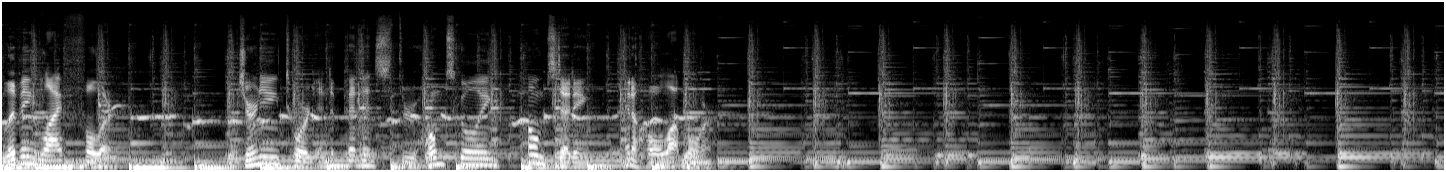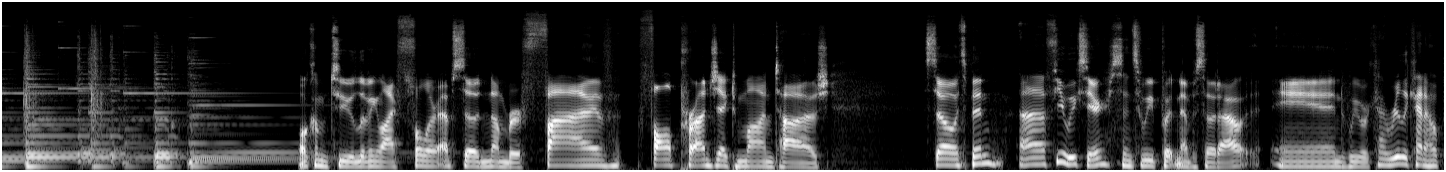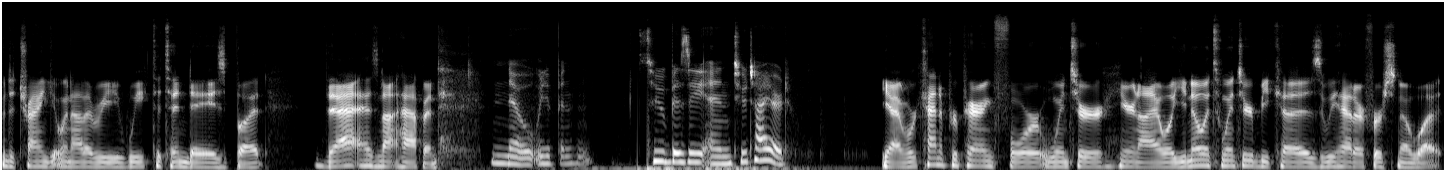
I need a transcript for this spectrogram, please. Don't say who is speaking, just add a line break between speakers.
Living Life Fuller. Journeying toward independence through homeschooling, homesteading, and a whole lot more. Welcome to Living Life Fuller, episode number five Fall Project Montage. So it's been a few weeks here since we put an episode out, and we were kind of really kind of hoping to try and get one out every week to 10 days, but that has not happened.
No, we've been too busy and too tired.
Yeah, we're kind of preparing for winter here in Iowa. You know it's winter because we had our first snow, what?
